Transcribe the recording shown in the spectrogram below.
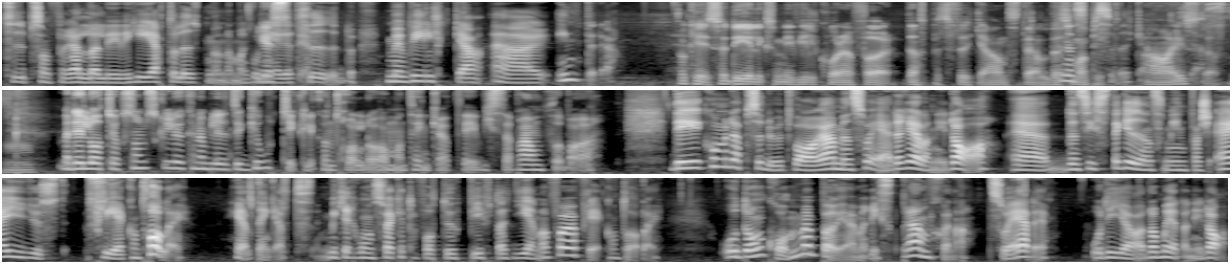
Typ som föräldraledighet och liknande när man går Just ner i tid. Men vilka är inte det? Okej, så det är liksom i villkoren för den specifika anställde? Den specifika. Ja, just det. Mm. Men det låter också som det skulle kunna bli lite godtycklig kontroll då om man tänker att det är vissa branscher bara. Det kommer det absolut vara, men så är det redan idag. Eh, den sista grejen som införs är ju just fler kontroller, helt enkelt. Migrationsverket har fått i uppgift att genomföra fler kontroller. Och de kommer börja med riskbranscherna, så är det. Och det gör de redan idag,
